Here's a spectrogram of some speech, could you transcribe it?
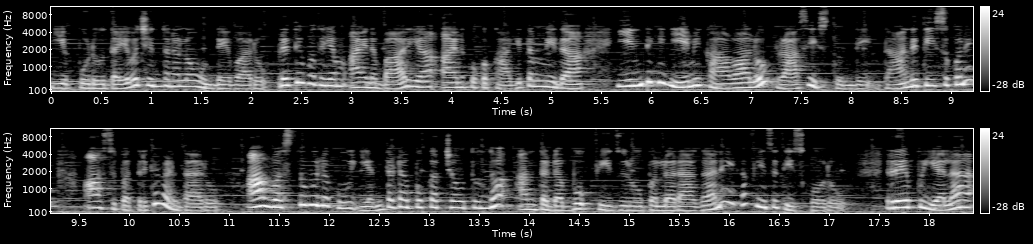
ఎప్పుడు దైవ చింతనలో ఉండేవారు. ప్రతి ఉదయం ఆయన భార్య ఆయనకు ఒక కాగితం మీద ఇంటికి ఏమి కావాలో రాసి ఇస్తుంది. దాన్ని తీసుకొని ఆసుపత్రికి వెళ్తారు. ఆ వస్తువులకు ఎంత డబ్బు ఖర్చు అవుతుందో అంత డబ్బు ఫీజు రూపంలో రాగానే ఇక ఫీజు తీసుకోరు. రేపు ఎలా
